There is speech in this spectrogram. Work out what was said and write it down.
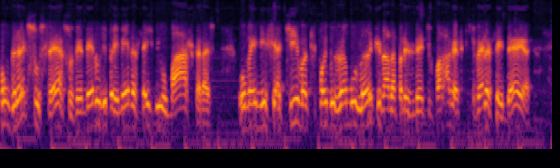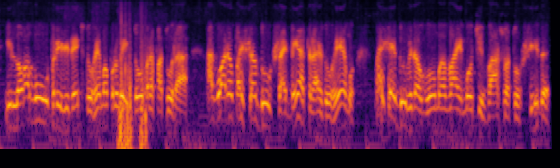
Com grande sucesso, venderam de primeira 6 mil máscaras. Uma iniciativa que foi dos ambulantes lá da Presidente Vargas, que tiveram essa ideia, e logo o presidente do Remo aproveitou para faturar. Agora é o Paysandu, que sai bem atrás do Remo, mas sem dúvida alguma vai motivar a sua torcida.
